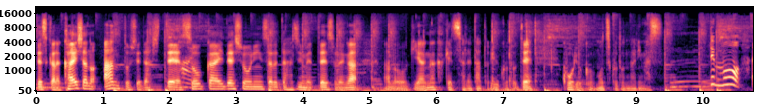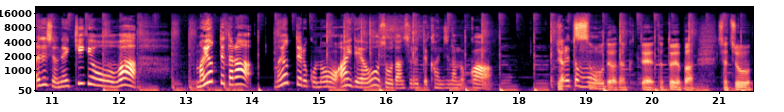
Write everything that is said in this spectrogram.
ですから会社の案として出して、はい。総会で承認されて初めてそれがあの議案が可決されたということで効力を持つことになります。うん。でもあれですよね。企業は迷ってたら迷ってる子のアイデアを相談するって感じなのかそれともそうではなくて例えば社長、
